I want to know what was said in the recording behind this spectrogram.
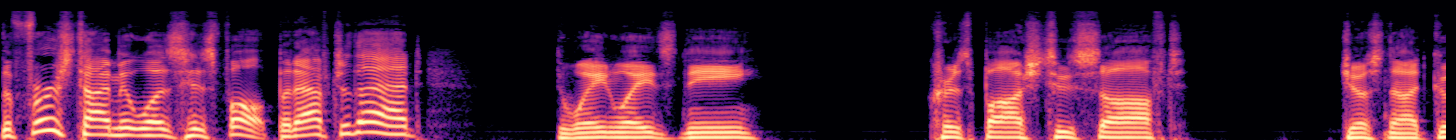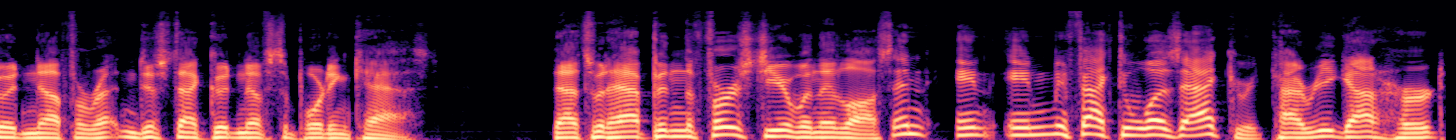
The first time it was his fault, but after that, Dwyane Wade's knee, Chris Bosh too soft, just not good enough, just not good enough supporting cast. That's what happened the first year when they lost. And, and, and in fact, it was accurate. Kyrie got hurt.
